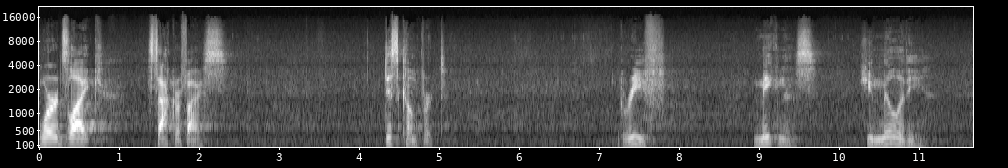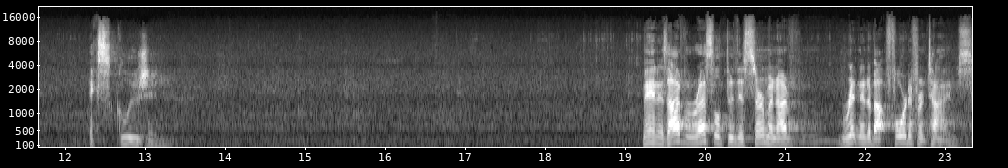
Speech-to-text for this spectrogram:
Words like sacrifice, discomfort, grief, meekness, humility, exclusion. Man, as I've wrestled through this sermon, I've written it about four different times.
